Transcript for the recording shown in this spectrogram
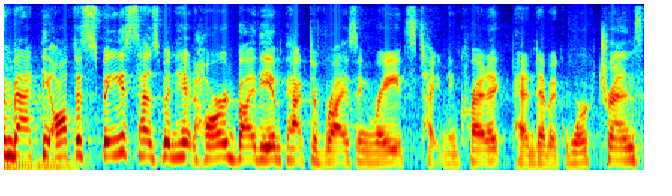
Welcome back. The office space has been hit hard by the impact of rising rates, tightening credit, pandemic work trends.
